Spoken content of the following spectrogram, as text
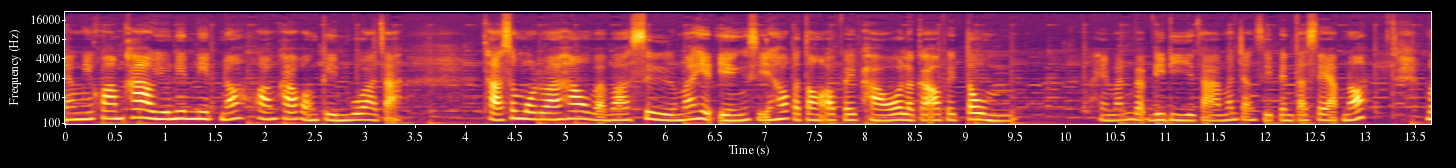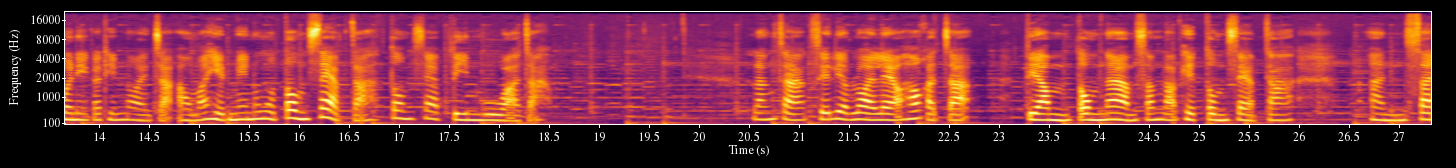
ยังมีความข้าวอยู่นิดๆเนาะความข้าวของตีนวัวจ้ะถ้าสมมติว่าเฮาแบบว่าซื้อมาเฮ็ดเองสิเฮาก็ต้องเอาไปเผาแล้วก็เอาไปต้มให้มันแบบดีๆจ้ะมันจังสิเป็นตาแซบเนาะเมื้อนี้กะทินหน่อยจะเอามาเฮ็ดเมนูต้มแซบจ้ะต้มแซบตีนวัวจ้ะหลังจากเสร็จเรียบร้อยแล้วเฮาก็จะเตรียมต้มน้ำสำหรับเฮ็ดต้มแซบจ้ะ อันใส่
